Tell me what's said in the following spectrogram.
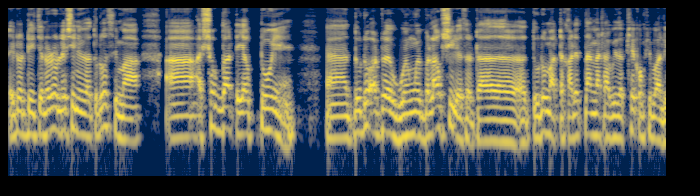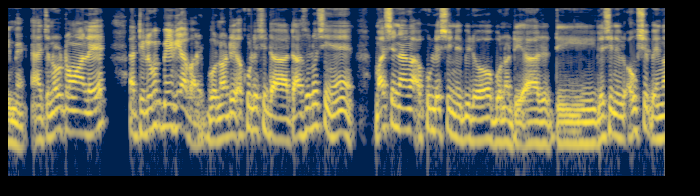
အဲ့တော့ဒီကျွန်တော်တို့လက်ရှိနေကသူတို့စီမှာအာအရှုပ်သားတယောက်တိုးရင်အဲသူတို့အတွက်ဝင်ဝင်ဘယ်လောက်ရှိလဲဆိုတော့ဒါသူတို့မှာတခါတည်းတတ်မှတ်ထားပြီးတော့ဖြစ်ကုန်ဖြစ်ပါလိမ့်မယ်အဲကျွန်တော်တို့တောင်းကလည်းဒီလိုပဲပေးခဲ့ရပါတယ်ဘောနော်ဒီအခုလက်ရှိဒါဒါဆိုလို့ရှိရင်မရှင်နာကအခုလက်ရှိနေပြီးတော့ဘောနော်ဒီအာဒီလက်ရှိနေပြီးအုပ်ရှစ်ပင်က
